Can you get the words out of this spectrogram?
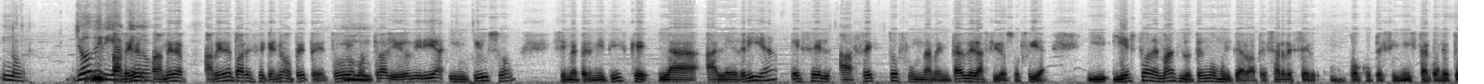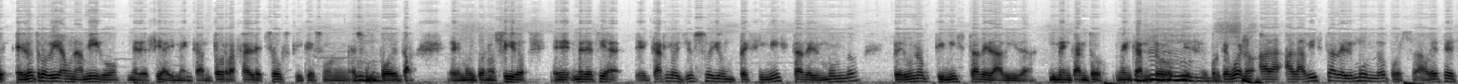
No, yo diría a mí, que no. a, mí, me- a mí me parece que no, Pepe, todo lo contrario. Yo diría incluso, si me permitís, que la alegría es el afecto fundamental de la filosofía. Y, y esto además lo tengo muy claro, a pesar de ser un poco pesimista. Cuando el otro día un amigo me decía, y me encantó Rafael Lechowski, que es un, es un poeta eh, muy conocido, eh, me decía, eh, Carlos, yo soy un pesimista del mundo, pero un optimista de la vida. Y me encantó, me encantó eso, porque bueno, a la vista del mundo, pues a veces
